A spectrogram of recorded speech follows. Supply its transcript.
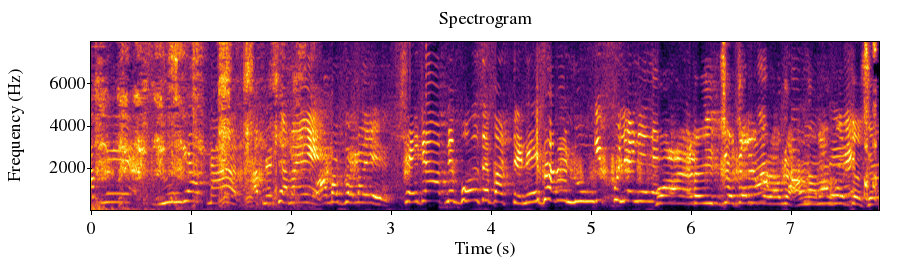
আপনি লুঙ্গি আপনার আপনার জামাই আমার জামাই সেইটা আপনি বলতে পারতেন এইভাবে লুঙ্গি খুলে নিয়ে ও, এটা ইজ্জতের উপরে আপনি হাঙ্গামা করতেছেন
